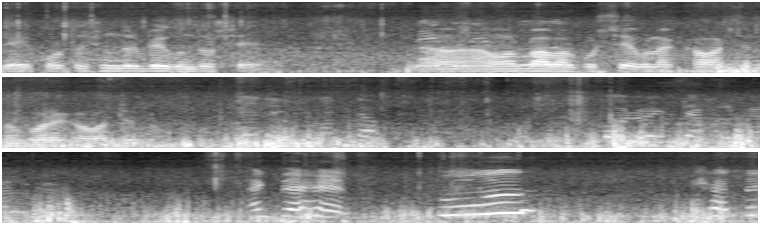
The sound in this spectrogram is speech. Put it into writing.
যে কত সুন্দর বেগুন ধরছে। আমার বাবা করছে এগুলা খাওয়ার জন্য ঘরে খাওয়ার জন্য এই দেখেন একটা বড় একটা হালকা হালকা এক দেখেন ফুল সাথে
